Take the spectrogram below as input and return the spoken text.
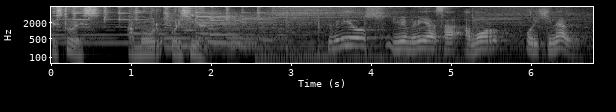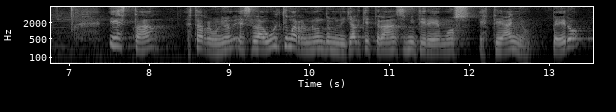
Esto es Amor Original. Bienvenidos y bienvenidas a Amor Original. Esta, esta reunión es la última reunión dominical que transmitiremos este año, pero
